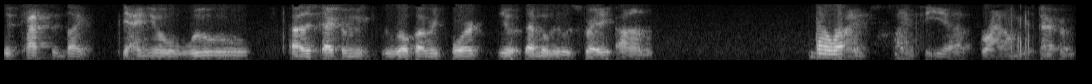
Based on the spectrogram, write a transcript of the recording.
it's casted like Daniel Wu, uh, this guy from Europa Report. You know, that movie was great. Um, the what? Clancy uh, Brown, this guy from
